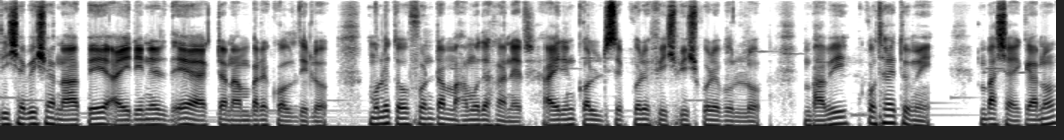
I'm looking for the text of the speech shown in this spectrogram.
দিশা না পেয়ে আইরিনের দেয়া একটা নাম্বারে কল দিল। মূলত ফোনটা মাহমুদা খানের। আইরিন কল রিসিভ করে ফিস ফিস করে বলল, ভাবি, কোথায় তুমি? বাসায় কেন?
